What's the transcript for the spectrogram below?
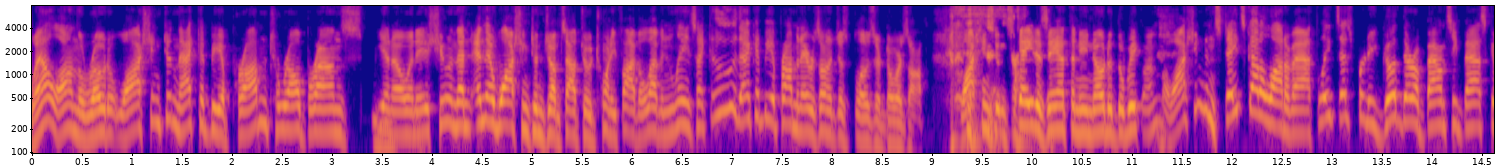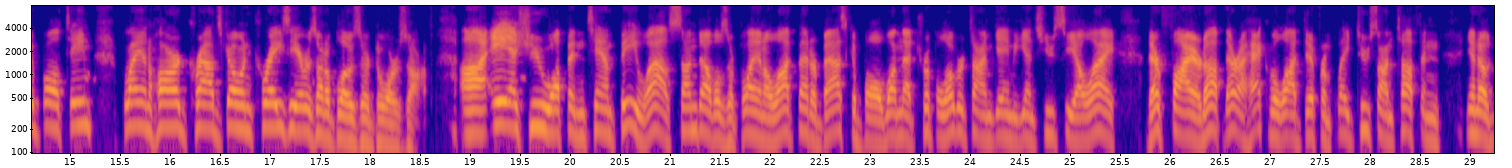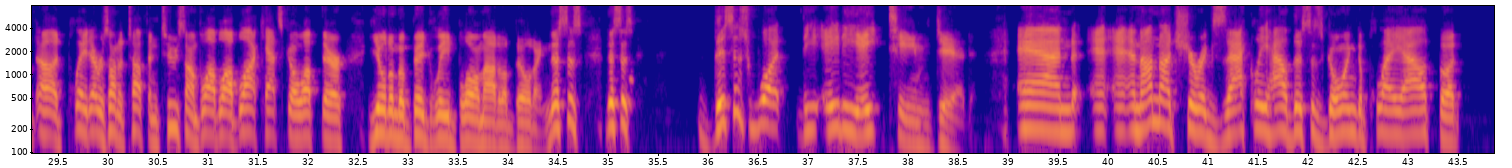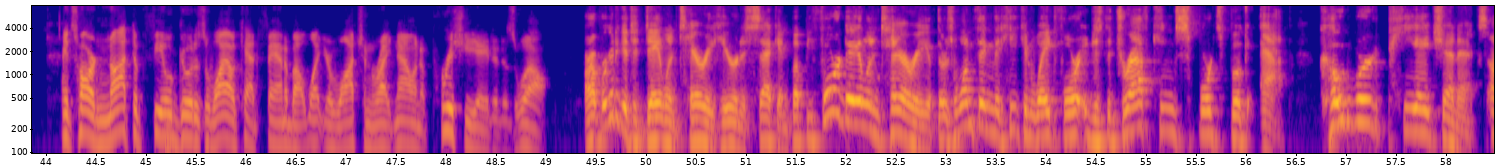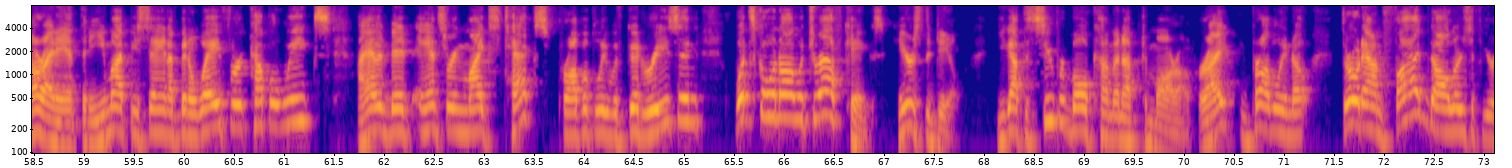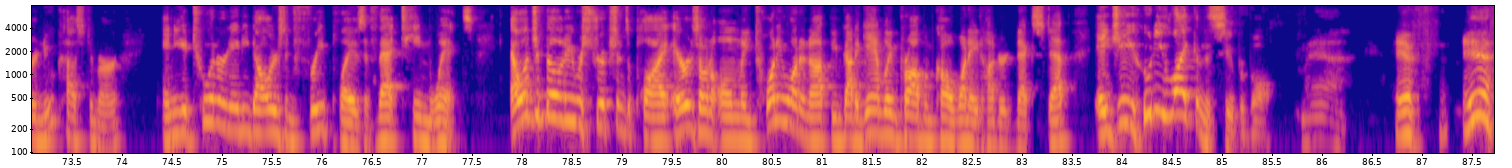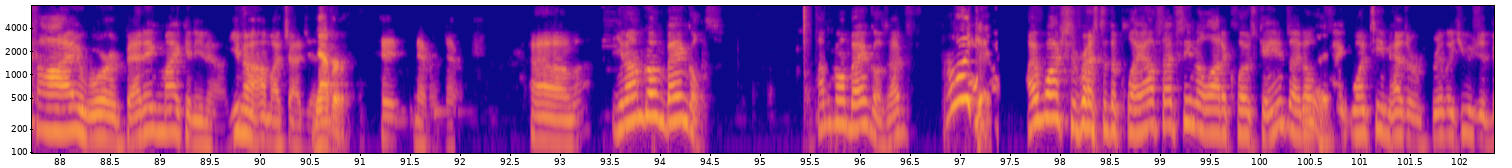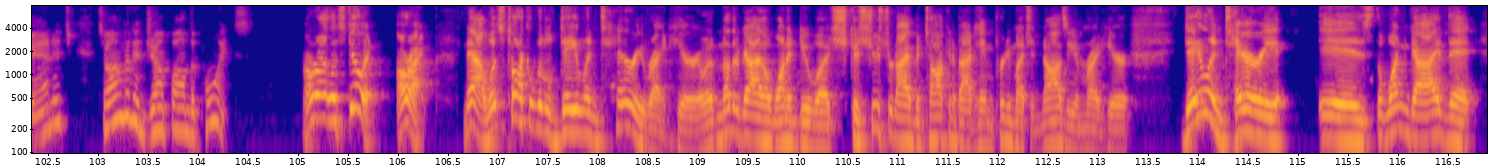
well, on the road at Washington, that could be a problem. Terrell Brown's, you mm-hmm. know, an issue. And then and then Washington jumps out to a 25-11 lead. It's like, ooh, that could be a problem. And Arizona just blows their doors off. Washington State, as Anthony noted the week, Washington State's got a lot of athletes. That's pretty good. They're a bouncy basketball team playing hard, crowds going crazy. Arizona blows their doors off. Uh, ASU up in Tempe. Wow, Sun Devils are playing a lot better basketball. Won that triple overtime game against UCLA. They're fired up. They're a heck of a lot different. Played Tucson tough and, you know, uh, played Arizona tough in Tucson, blah, blah, blah. Cats go up there, yield them a big lead, blow them out of the building. This is, this is, this is what the 88 team did. And, and I'm not sure exactly how this is going to play out, but it's hard not to feel good as a Wildcat fan about what you're watching right now and appreciate it as well. All right, we're going to get to Dalen Terry here in a second. But before Dalen Terry, if there's one thing that he can wait for, it is the DraftKings Sportsbook app. Code word PHNX. All right, Anthony, you might be saying I've been away for a couple weeks. I haven't been answering Mike's texts, probably with good reason. What's going on with DraftKings? Here's the deal. You got the Super Bowl coming up tomorrow, right? You probably know. Throw down $5 if you're a new customer, and you get $280 in free plays if that team wins. Eligibility restrictions apply. Arizona only, 21 and up. You've got a gambling problem, call 1 800 next step. AG, who do you like in the Super Bowl? Man, if if I were betting, Mike, and you know, you know how much I just never, hey, never, never. Um, you know, I'm going Bengals. I'm going Bengals. I've I like it. I watched the rest of the playoffs. I've seen a lot of close games. I don't right. think one team has a really huge advantage. So I'm going to jump on the points. All right, let's do it. All right. Now let's talk a little Dalen Terry right here. Another guy I wanted to, because uh, because Schuster and I have been talking about him pretty much at nauseum right here. Dalen Terry is the one guy that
